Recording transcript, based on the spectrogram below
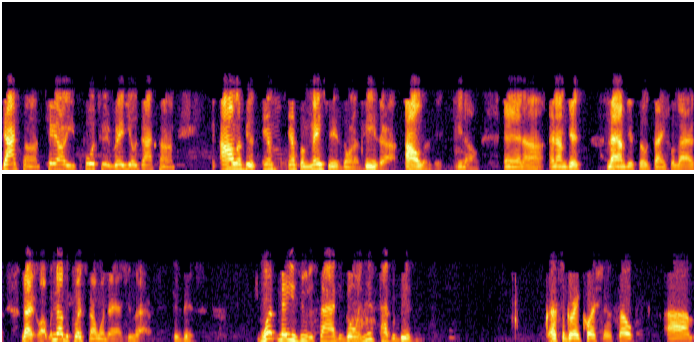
radio.com, KREpoetryradio.com. All of his in- information is going to be there, all of it, you know. And uh, and I'm just, Larry, I'm just so thankful, Larry. Like another question I wanted to ask you, Larry, is this: What made you decide to go in this type of business? That's a great question. So, um,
